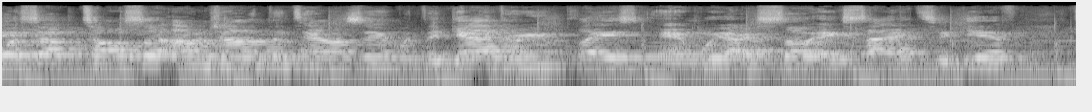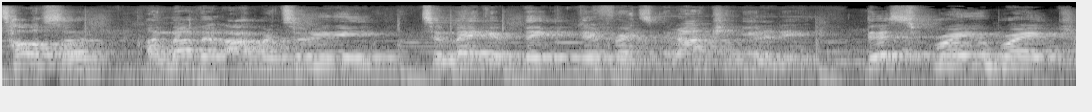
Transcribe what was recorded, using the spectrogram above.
What's up, Tulsa? I'm Jonathan Townsend with The Gathering Place, and we are so excited to give Tulsa another opportunity to make a big difference in our community. This spring break,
